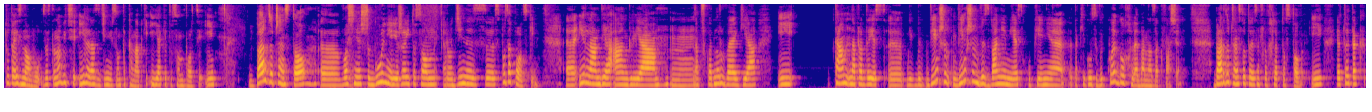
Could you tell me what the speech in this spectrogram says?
tutaj znowu zastanowić się, ile razy dziennie są te kanapki i jakie to są porcje. I bardzo często, e, właśnie szczególnie jeżeli to są rodziny z, spoza Polski, e, Irlandia, Anglia, mm, na przykład Norwegia i tam naprawdę jest y, jakby większy, większym wyzwaniem jest kupienie takiego zwykłego chleba na zakwasie. Bardzo często to jest na przykład chleb tostowy i ja tutaj tak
